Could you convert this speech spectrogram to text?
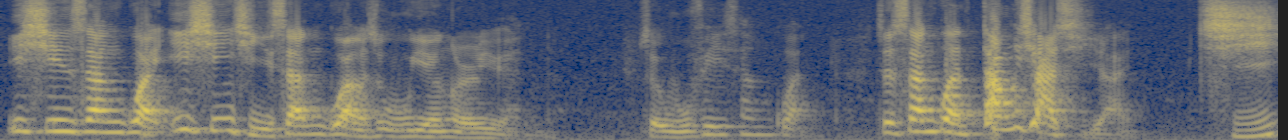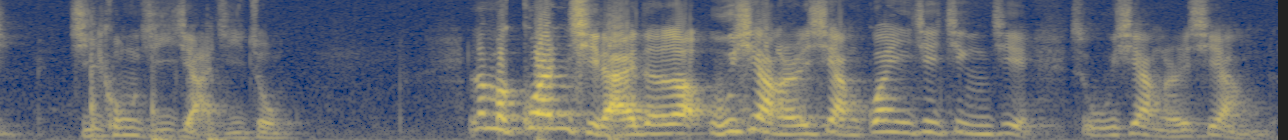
一心三观，一心起三观是无言而圆，所以无非三观。这三观当下起来，即即空即假即中。那么观起来的，无相而相，观一切境界是无相而相的。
